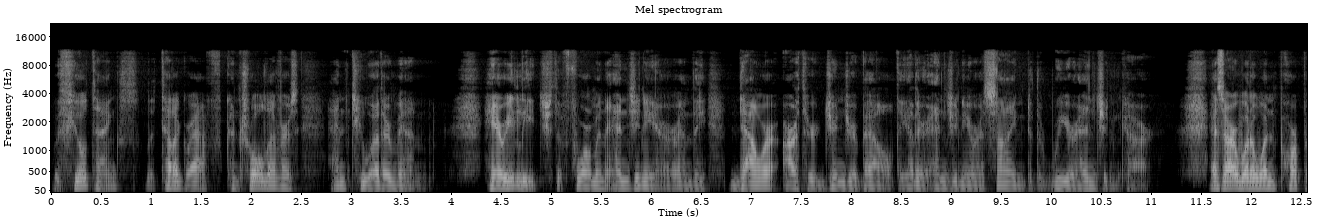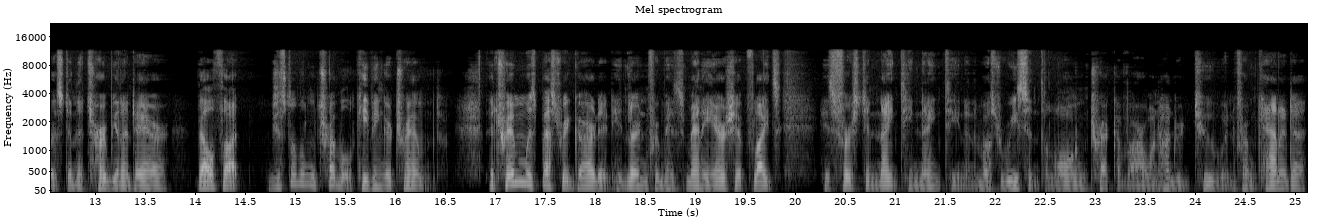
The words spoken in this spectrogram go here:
with fuel tanks, the telegraph, control levers, and two other men. Harry Leach, the foreman engineer, and the dour Arthur Ginger Bell, the other engineer assigned to the rear engine car. As R101 porpoised in the turbulent air, Bell thought just a little trouble keeping her trimmed. The trim was best regarded, he'd learned from his many airship flights, his first in 1919 and the most recent the long trek of R 100 to and from Canada,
